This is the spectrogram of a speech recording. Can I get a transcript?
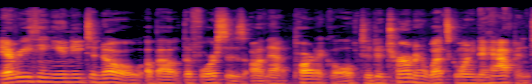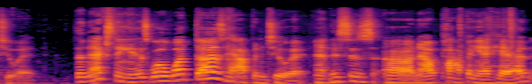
everything you need to know about the forces on that particle to determine what's going to happen to it. The next thing is, well, what does happen to it? And this is uh, now popping ahead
